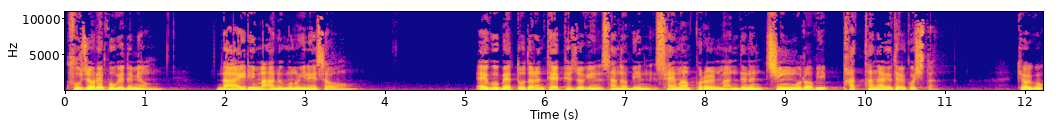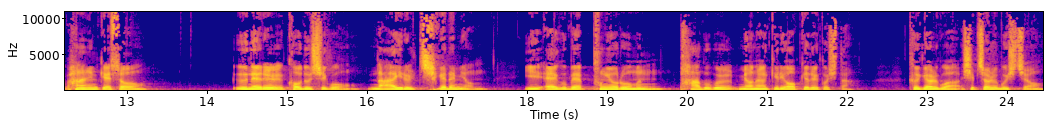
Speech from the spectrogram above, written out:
9절에 보게 되면 나일이 마름으로 인해서 애굽의 또 다른 대표적인 산업인 세마포를 만드는 직물업이 파탄하게 될 것이다. 결국 하나님께서 은혜를 거두시고 나이를 치게 되면 이 애굽의 풍요로움은 파국을 면할 길이 없게 될 것이다. 그 결과 10절을 보시죠.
